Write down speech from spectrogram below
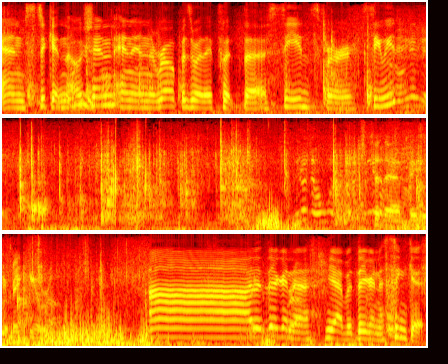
and stick it in the ocean, and then the rope is where they put the seeds for seaweed. So they're basically making a rope. Uh, they're gonna, yeah, but they're gonna sink it.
